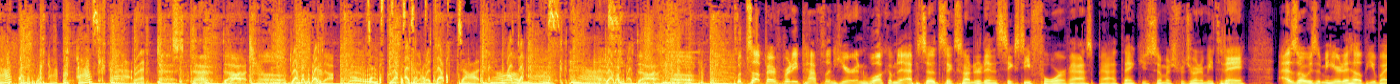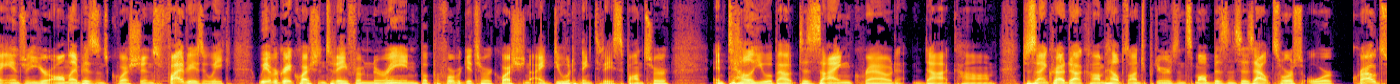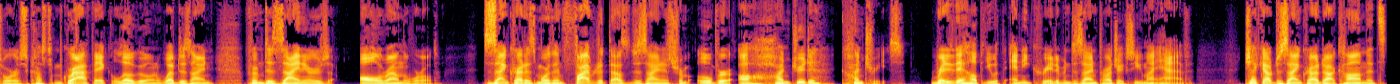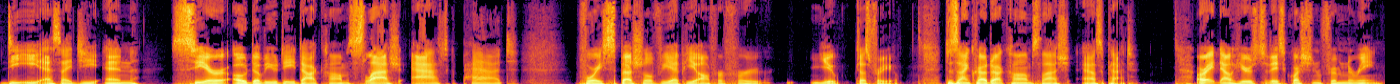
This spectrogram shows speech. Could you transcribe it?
Ask ask Pat. AskPat.com. Dot com. AskPat. What's up, everybody? Pat Flynn here, and welcome to episode 664 of Ask Pat. Thank you so much for joining me today. As always, I'm here to help you by answering your online business questions five days a week. We have a great question today from Naureen, but before we get to her question, I do want to thank today's sponsor and tell you about DesignCrowd.com. DesignCrowd.com helps entrepreneurs and small businesses outsource or crowdsource custom graphic, logo, and web design from designers all around the world. DesignCrowd has more than 500,000 designers from over 100 countries ready to help you with any creative and design projects you might have. Check out designcrowd.com. That's D E S I G N C R O W D.com slash ask Pat for a special VIP offer for you, just for you. Designcrowd.com slash ask Pat. All right, now here's today's question from Naureen.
